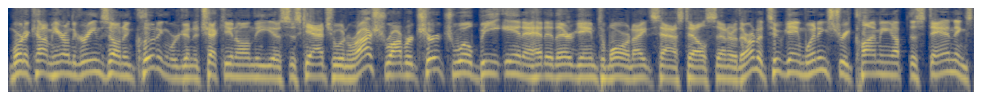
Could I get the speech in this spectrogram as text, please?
More to come here on the Green Zone, including we're going to check in on the uh, Saskatchewan Rush. Robert Church will be in ahead of their game tomorrow night, SaskTel Center. They're on a two game winning streak, climbing up the standings,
